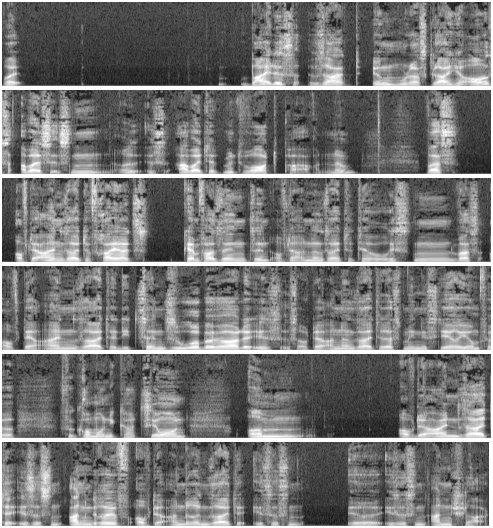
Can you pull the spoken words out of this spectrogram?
Weil beides sagt irgendwo das Gleiche aus, aber es ist ein, es arbeitet mit Wortpaaren. Ne? Was auf der einen Seite Freiheits Kämpfer sind, sind auf der anderen Seite Terroristen. Was auf der einen Seite die Zensurbehörde ist, ist auf der anderen Seite das Ministerium für, für Kommunikation. Ähm, auf der einen Seite ist es ein Angriff, auf der anderen Seite ist es ein, äh, ist es ein Anschlag.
